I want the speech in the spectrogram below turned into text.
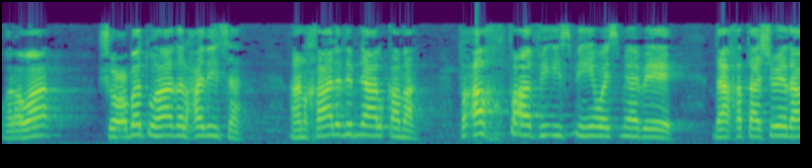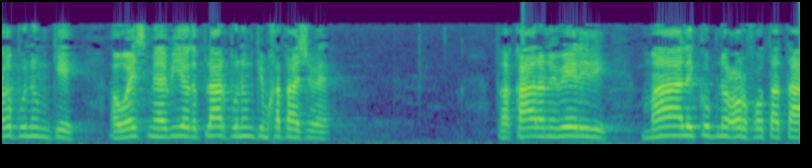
وروا شعبة هذا الحديث عن خالد ابن علقمه فاخطا في اسمه واسم ابي دا خطا شوی دا په نوم کې او اسم ابي او د پلار په نوم کې خطا شوی فقال نو ویل دي مالک ابن عرفطه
